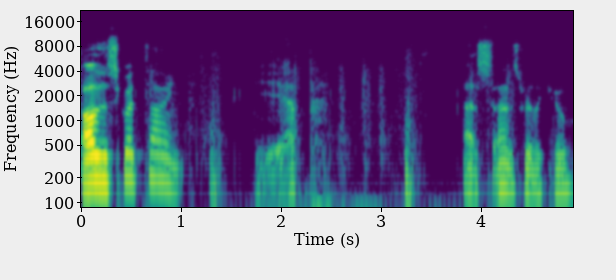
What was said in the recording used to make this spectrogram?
Oh, the squid tank. Yep. That's that's really cool.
